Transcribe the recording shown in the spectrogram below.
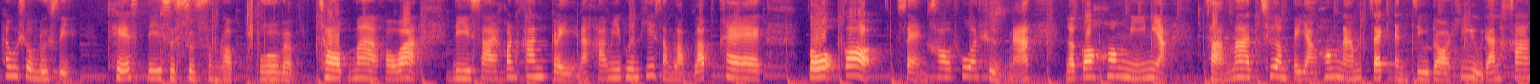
ท่านผู้ชมดูสิเทสดีสุดๆสำหรับโบแบบชอบมาก เพราะว่าดีไซน์ค่อนข้างเก๋นะคะ มีพื้นที่สำหรับรับแขก โต๊ะก็แสงเข้าทั่วถึงนะ แล้วก็ห้องนี้เนี่ยสามารถเชื่อมไปยังห้องน้ำแจ็คแอนด์จิลดอที่อยู่ด้านข้าง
